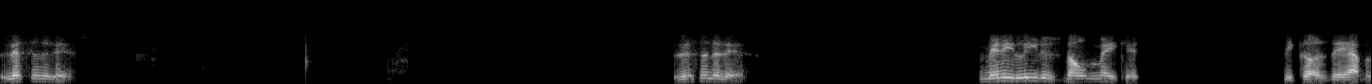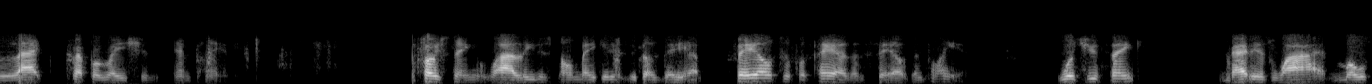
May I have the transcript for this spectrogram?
listen to this. Listen to this. Many leaders don't make it because they have lacked preparation and planning. The first thing why leaders don't make it is because they have failed to prepare themselves and plan. Would you think that is why most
